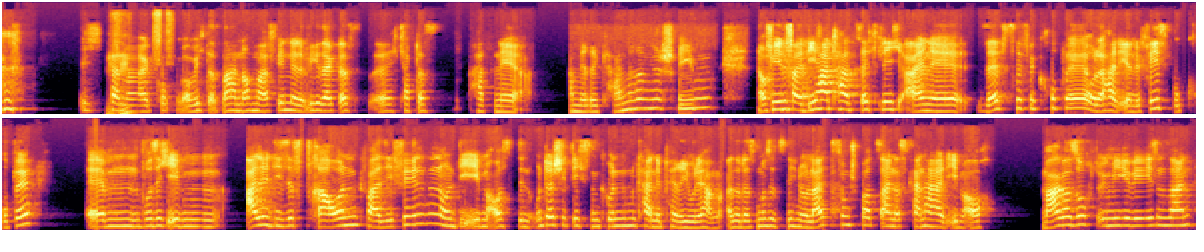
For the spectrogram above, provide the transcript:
ich kann mhm. mal gucken, ob ich das nachher nochmal finde. Wie gesagt, das, äh, ich glaube, das hat eine Amerikanerin geschrieben. Auf jeden Fall, die hat tatsächlich eine Selbsthilfegruppe oder halt eher eine Facebook-Gruppe, ähm, wo sich eben alle diese Frauen quasi finden und die eben aus den unterschiedlichsten Gründen keine Periode haben. Also das muss jetzt nicht nur Leistungssport sein, das kann halt eben auch Magersucht irgendwie gewesen sein.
